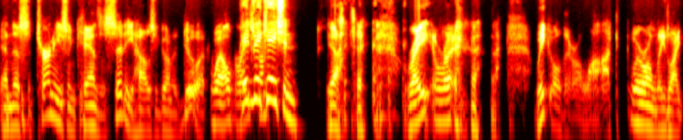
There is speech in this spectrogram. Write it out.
and this attorney's in Kansas City. How's he going to do it? Well, Paid Ray's gonna- Yeah, right. Ray we go there a lot. We're only like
